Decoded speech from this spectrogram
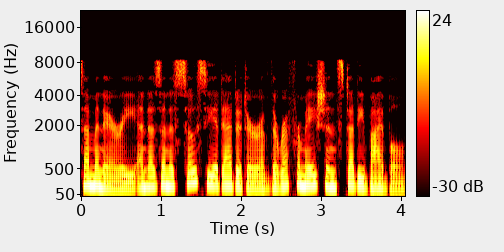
Seminary and is an associate editor of the Reformation Study Bible.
